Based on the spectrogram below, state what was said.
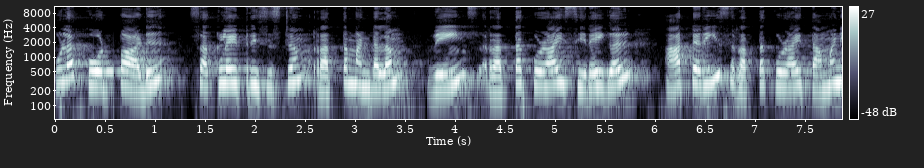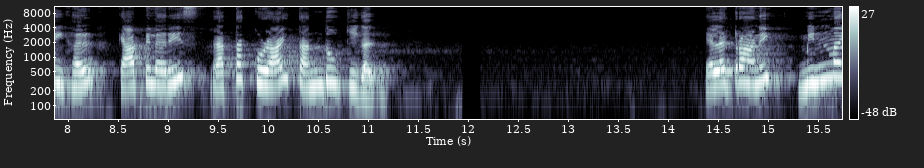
புலக்கோட்பாடு சர்க்குலேட்டரி சிஸ்டம் இரத்த மண்டலம் வெயின்ஸ் இரத்த குழாய் சிறைகள் ஆர்டரிஸ் இரத்த குழாய் தமனிகள் கேப்பிலரிஸ் இரத்த குழாய் தந்தூக்கிகள். எலக்ட்ரானிக் மின்ம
